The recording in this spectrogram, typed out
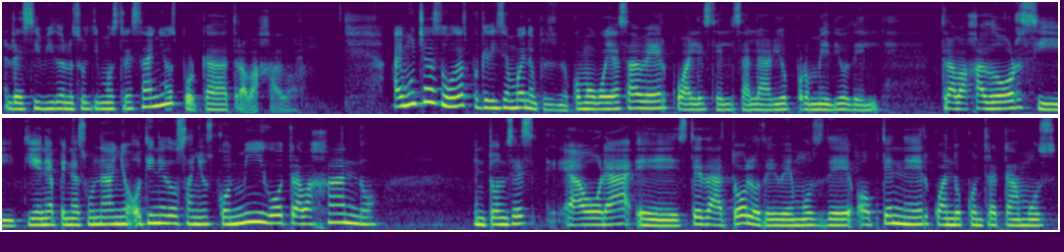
recibido en los últimos tres años por cada trabajador. Hay muchas dudas porque dicen, bueno, pues ¿cómo voy a saber cuál es el salario promedio del trabajador si tiene apenas un año o tiene dos años conmigo trabajando? Entonces, ahora este dato lo debemos de obtener cuando contratamos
